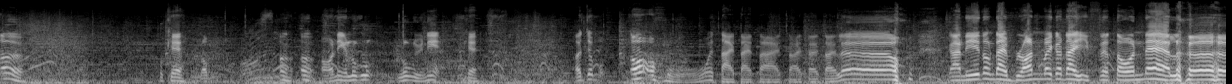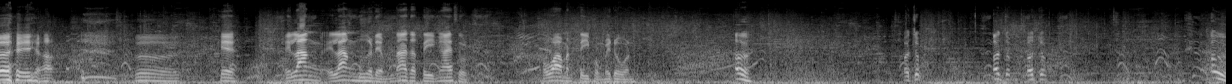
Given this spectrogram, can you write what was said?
เออโอเคลบเออเอออ๋อนี่ลูกลูกลูกอยู่นี่โอเคเอาจะโอ้โหตายตายตายตายตายตายแล้วงานนี้ต้องได้บรอนซ์ไม่ก็ได้สโตนแน่เลยอะเออโอเค ไอ้ร่างไอ้ร่างมือเนี่ยมันน่าจะตีง่ายสุด เพราะว่ามันตีผมไม่โดน เออเอาจะเอาจะเอาจะเออ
